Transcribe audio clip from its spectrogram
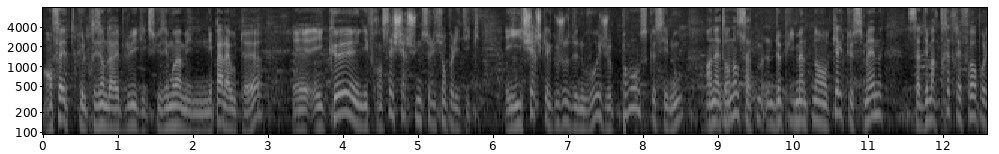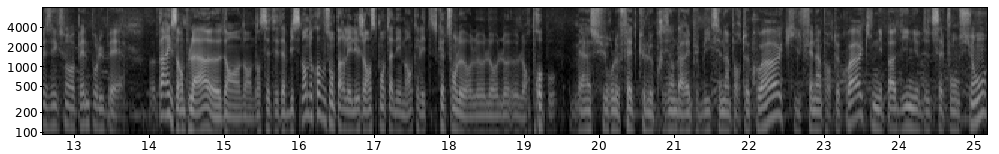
En fait, que le président de la République, excusez-moi, mais n'est pas à la hauteur et que les Français cherchent une solution politique. Et ils cherchent quelque chose de nouveau, et je pense que c'est nous. En attendant, depuis maintenant quelques semaines, ça démarre très très fort pour les élections européennes pour l'UPR. Par exemple, là, euh, dans, cet établissement, de quoi vous ont parlé les gens spontanément? Quels, sont leurs, propos? Bien sûr, le fait que le président de la République, c'est n'importe quoi, qu'il fait n'importe quoi, qu'il n'est pas digne de ses fonctions,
